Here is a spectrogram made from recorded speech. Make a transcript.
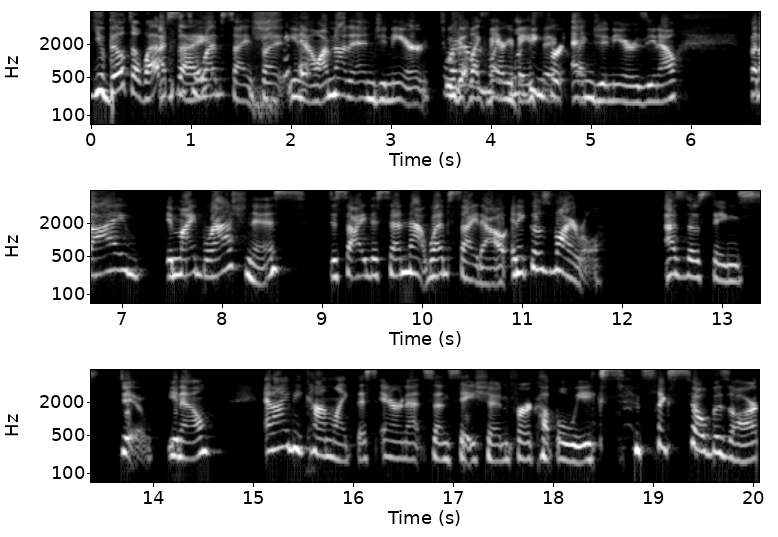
you built a website. I built a website, but you know, I'm not an engineer. Twitter was like was very like looking for like- engineers, you know? But I, in my brashness, decide to send that website out and it goes viral as those things do, you know? And I become like this internet sensation for a couple weeks. It's like so bizarre.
